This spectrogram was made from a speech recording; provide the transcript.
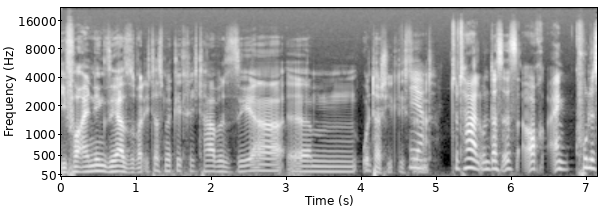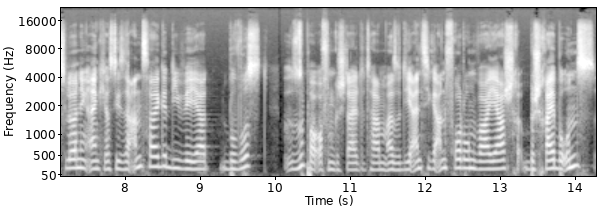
Die vor allen Dingen sehr, also soweit ich das mitgekriegt habe, sehr ähm, unterschiedlich sind. Ja, total. Und das ist auch ein cooles Learning eigentlich aus dieser Anzeige, die wir ja bewusst super offen gestaltet haben. Also die einzige Anforderung war ja, beschreibe uns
